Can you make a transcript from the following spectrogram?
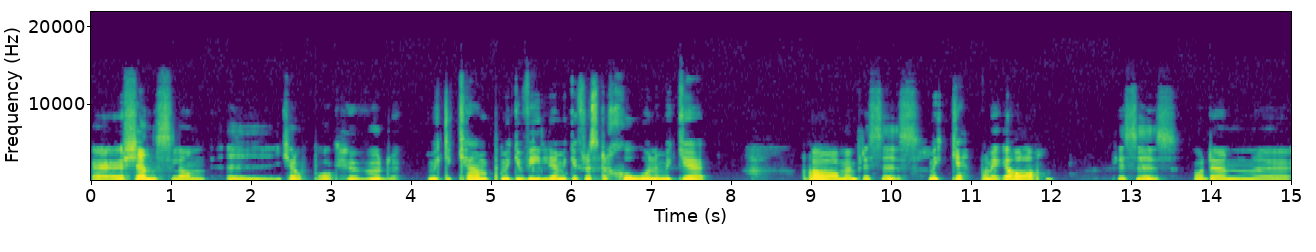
eh, känslan i kropp och huvud. Mycket kamp, mycket vilja, mycket frustration, mycket... Ja, Ja, men precis. mycket. Bara. Men, ja, precis. Och den, eh,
